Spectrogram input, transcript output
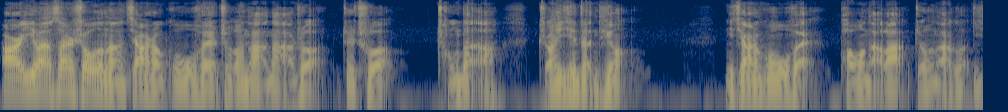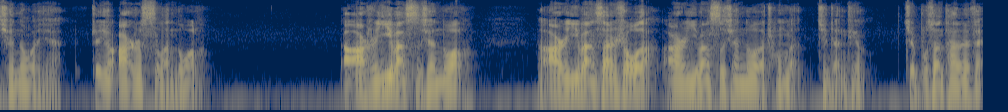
二十一万三收的呢，加上过户费这那那这，这车成本啊，只要一进展厅，你加上过户费、抛光打蜡这个那个，一千多块钱，这就二十四万多了，啊，二十一万四千多了，啊，二十一万三收的，二十一万四千多的成本进展厅。这不算摊位费，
